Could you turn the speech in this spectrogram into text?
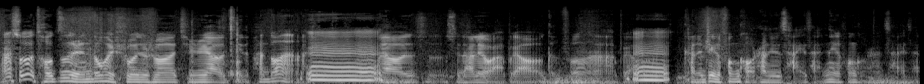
啊，所有投资的人都会说，就是说其实要有自己的判断啊，嗯不要随随大溜啊，不要跟风啊，不要嗯看着这个风口上去踩一踩，那个风口上踩一踩。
